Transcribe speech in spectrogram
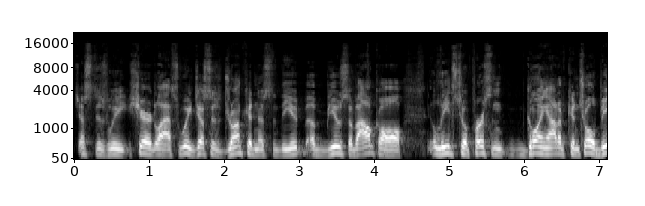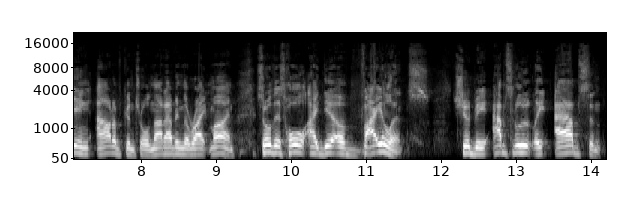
just as we shared last week, just as drunkenness and the abuse of alcohol leads to a person going out of control, being out of control, not having the right mind. So this whole idea of violence should be absolutely absent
